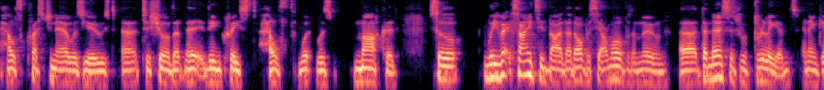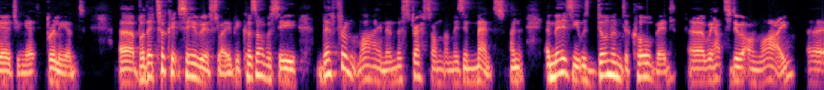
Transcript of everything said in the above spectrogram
health questionnaire was used uh, to show that the, the increased health w- was marked. So we were excited by that. Obviously, I'm over the moon. Uh, the nurses were brilliant in engaging it, brilliant. Uh, but they took it seriously because obviously they're front line and the stress on them is immense. And amazing, it was done under COVID. Uh, we had to do it online uh,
